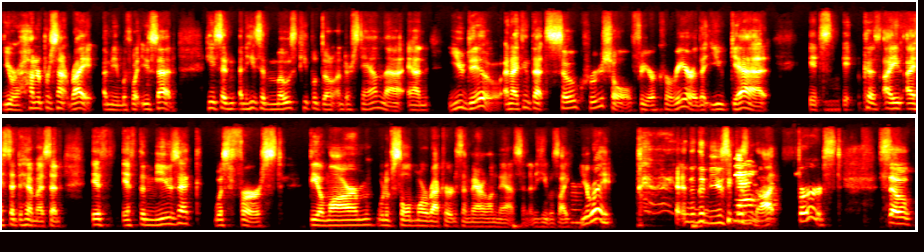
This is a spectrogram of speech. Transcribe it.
you're 100% right i mean with what you said he said and he said most people don't understand that and you do and i think that's so crucial for your career that you get it's because i i said to him i said if if the music was first the alarm would have sold more records than marilyn manson and he was like you're Mhm. right and then the music Yeah. is not first so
